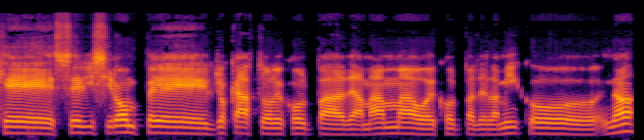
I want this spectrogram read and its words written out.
che se gli si rompe il giocattolo è colpa della mamma o è colpa dell'amico, no?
